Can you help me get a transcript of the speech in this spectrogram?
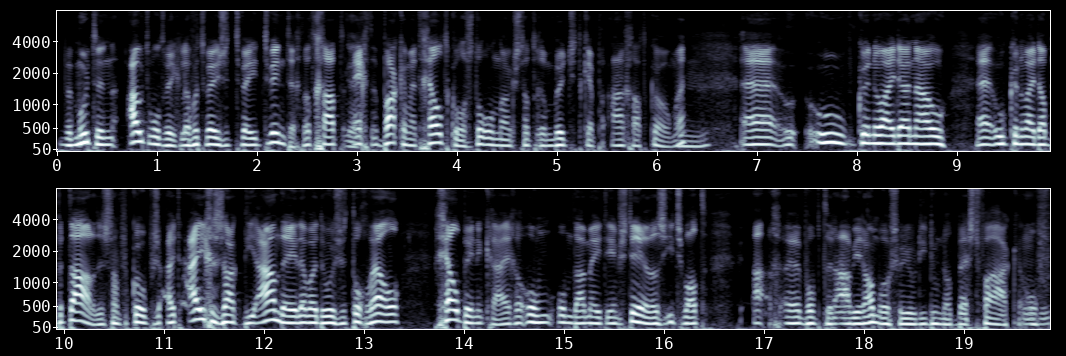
we moeten een auto ontwikkelen voor 2022. Dat gaat Ja. echt bakken met geld kosten, ondanks dat er een budgetcap aan gaat komen. Mhm. Eh, ho- hoe kunnen wij daar nou, eh, hoe kunnen wij dat betalen? Dus dan verkopen ze uit eigen zak die aandelen, waardoor ze toch wel geld binnenkrijgen om, om daarmee te investeren. Dat is iets wat ah, eh, bijvoorbeeld een ABN AMRO studio, die doen dat best vaak. Mhm. Of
